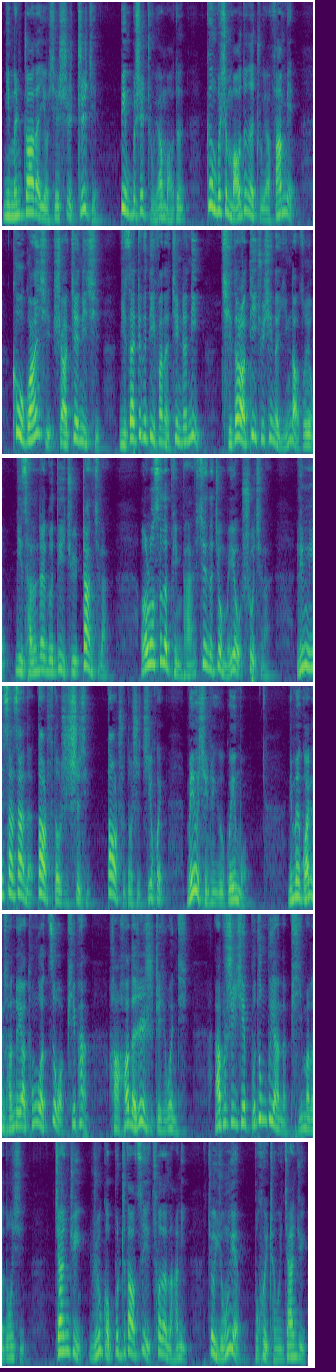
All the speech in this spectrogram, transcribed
你们抓的有些是枝节，并不是主要矛盾，更不是矛盾的主要方面。客户关系是要建立起你在这个地方的竞争力。起到了地区性的引导作用，你才能这个地区站起来。俄罗斯的品牌现在就没有竖起来，零零散散的，到处都是事情，到处都是机会，没有形成一个规模。你们管理团队要通过自我批判，好好的认识这些问题，而不是一些不痛不痒的皮毛的东西。将军如果不知道自己错在哪里，就永远不会成为将军。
